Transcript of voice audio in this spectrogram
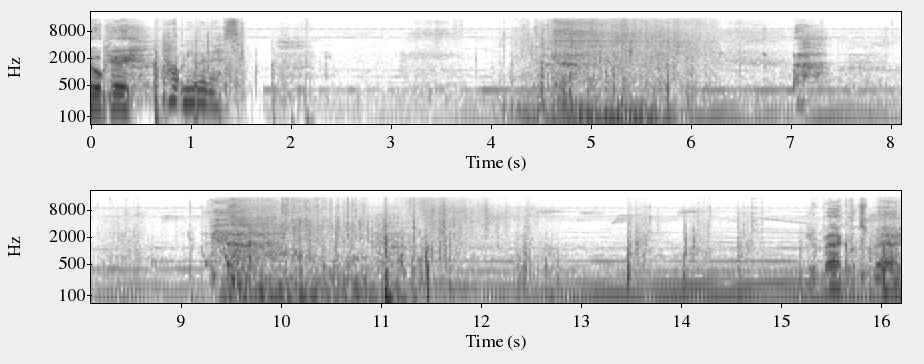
You okay? Help me with this. Your back looks bad.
